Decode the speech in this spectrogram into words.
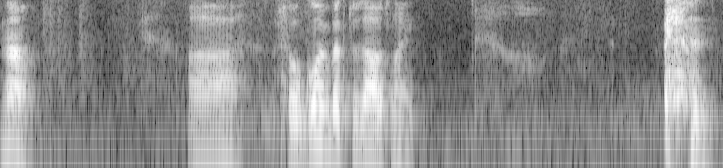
Now, uh, so going back to the outline.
